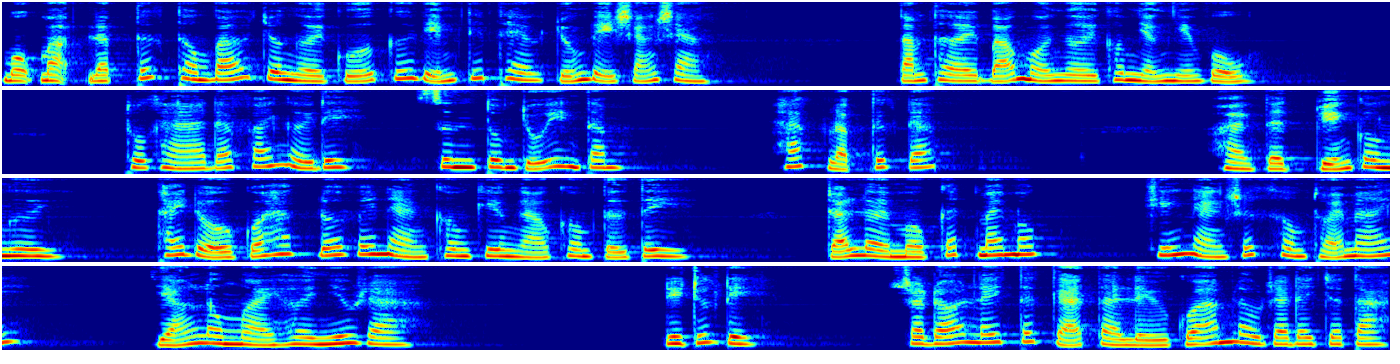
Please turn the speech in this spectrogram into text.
một mặt lập tức thông báo cho người của cứ điểm tiếp theo chuẩn bị sẵn sàng. Tạm thời bảo mọi người không nhận nhiệm vụ. Thuộc hạ đã phái người đi, xin tôn chủ yên tâm. Hát lập tức đáp. Hoàng tịch chuyển con ngươi, thái độ của Hát đối với nàng không kiêu ngạo không tự ti, trả lời một cách máy móc, khiến nàng rất không thoải mái. Giảng lông mày hơi nhíu ra. Đi trước đi, sau đó lấy tất cả tài liệu của ám lâu ra đây cho ta.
